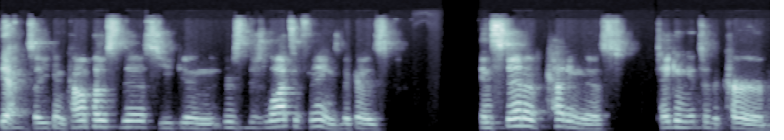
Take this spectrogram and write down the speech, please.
Yeah, so you can compost this. You can, there's, there's lots of things because instead of cutting this, taking it to the curb,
